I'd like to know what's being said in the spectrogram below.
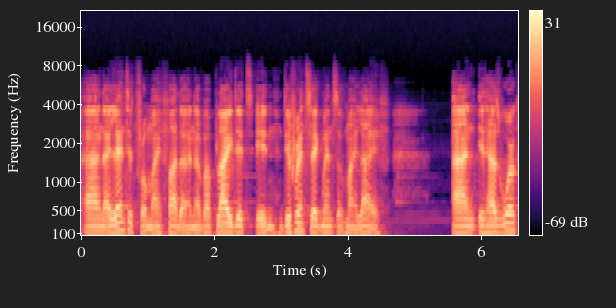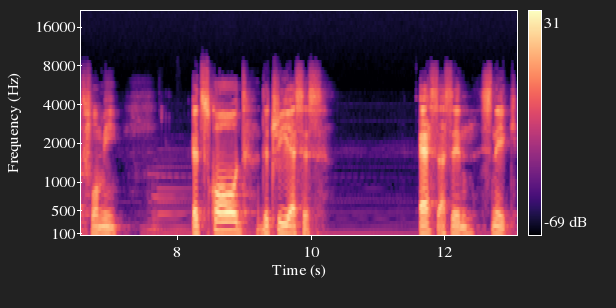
and I learned it from my father, and I've applied it in different segments of my life, and it has worked for me. It's called the three S's S as in snake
